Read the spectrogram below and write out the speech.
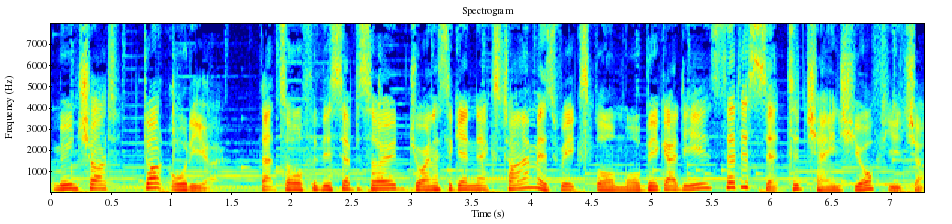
moonshot.audio. That's all for this episode. Join us again next time as we explore more big ideas that are set to change your future.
